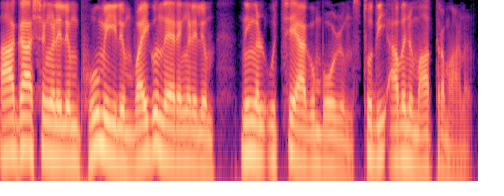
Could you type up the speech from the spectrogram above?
ആകാശങ്ങളിലും ഭൂമിയിലും വൈകുന്നേരങ്ങളിലും നിങ്ങൾ ഉച്ചയാകുമ്പോഴും സ്തുതി അവനു മാത്രമാണ്.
